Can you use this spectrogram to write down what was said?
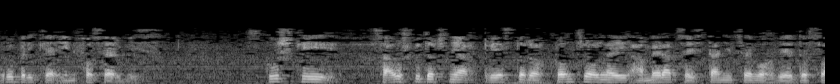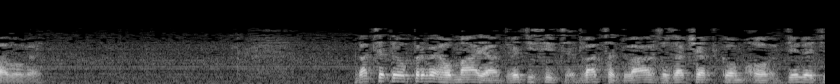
v rubrike Infoservis. Skúšky sa uskutočnia v priestoroch kontrolnej a meracej stanice vo Hviezdoslavove. 21. mája 2022 so začiatkom o 9.00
